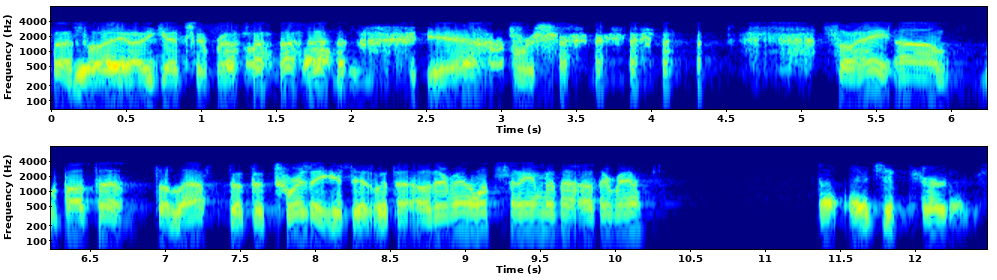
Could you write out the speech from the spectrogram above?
That's why Yeah. I, I get you, bro. Yeah, for sure. so hey, um, about the the last the, the tour that you did with that other man. What's the name of that other man? The Edge of Paradise.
